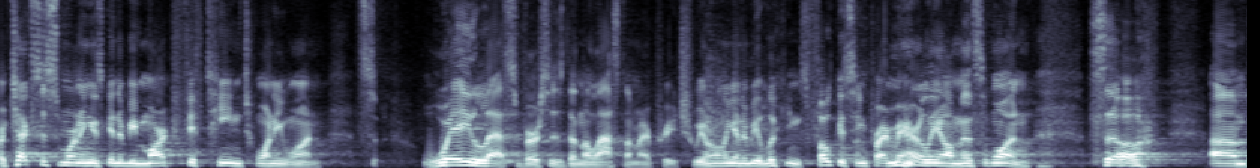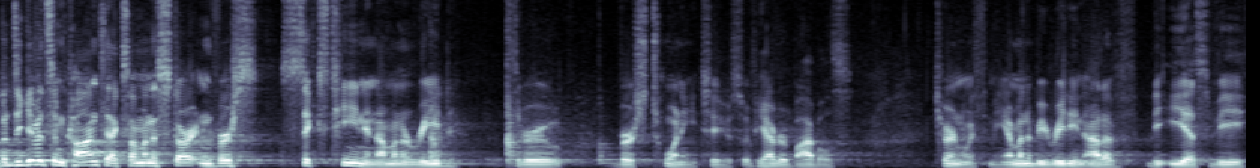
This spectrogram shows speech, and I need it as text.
Our text this morning is going to be Mark 15 21. It's way less verses than the last time I preached. We're only going to be looking, focusing primarily on this one. So, um, but to give it some context, I'm going to start in verse 16 and I'm going to read through verse 22. So if you have your Bibles, turn with me. I'm going to be reading out of the ESV,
